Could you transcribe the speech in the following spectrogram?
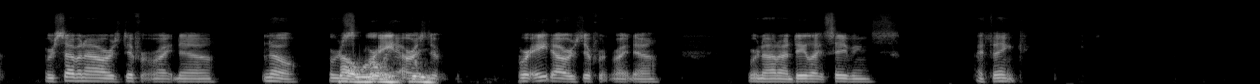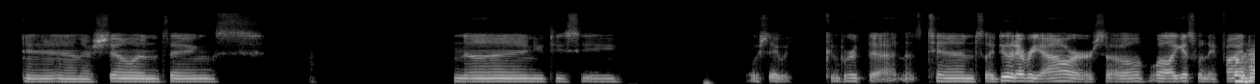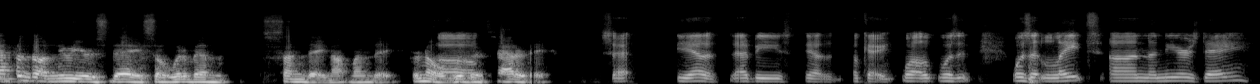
We're seven hours different right now. No, we're, No, we're, we're eight hours different. We're eight hours different right now. We're not on daylight savings, I think. And they're showing things. Nine UTC. I wish they would convert that. And that's 10. So I do it every hour or so. Well, I guess when they It find them. happened on New Year's Day, so it would have been Sunday, not Monday. Or no, it would have oh. been Saturday. Set, yeah, that'd be, yeah, okay. Well, was it, was it late on the New Year's Day?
